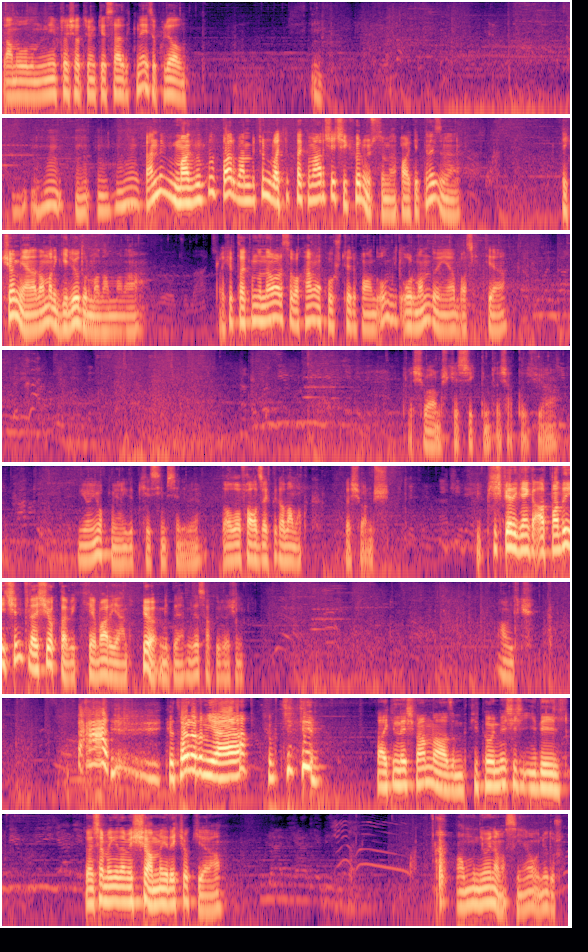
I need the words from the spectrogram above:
Lan oğlum niye flash atıyorsun keserdik. Neyse kule alalım. Bende bir magnetlik var. Ben bütün rakip takım her şeyi çekiyorum üstüme. Fark ettiniz mi? Çekiyorum yani. Adamlar geliyor durmadan bana. Rakip takımda ne varsa bak hemen koştu herif anda. Oğlum git ormana dön ya. Basket ya. Flash varmış. Kesecektim. Flash attı ya. Milyon yok mu ya? Gidip keseyim seni bir. Dallof alacaktık alamadık. Flash varmış. Hiçbir yere gank atmadığı için flash yok tabii ki. Var yani. Tutuyor midde. Midde saklıyor flash'ını. Aldık. Aa! Kötü oynadım ya. Çok titim. Sakinleşmem lazım. Tit oynayış hiç iyi değil. Ben şimdi yine meşi almaya gerek yok ya. Amma niye oynamasın ya? Oynuyordur.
